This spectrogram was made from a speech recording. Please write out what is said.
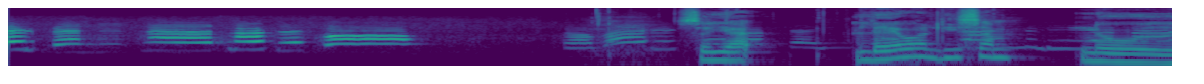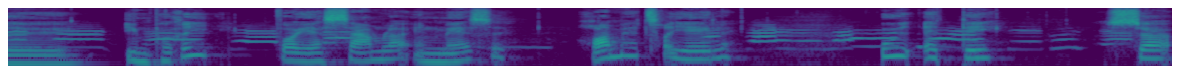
hjælpen de snart måtte få. Så var det Så jeg laver ligesom noget øh, empiri, hvor jeg samler en masse råmateriale. Ud af det, så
